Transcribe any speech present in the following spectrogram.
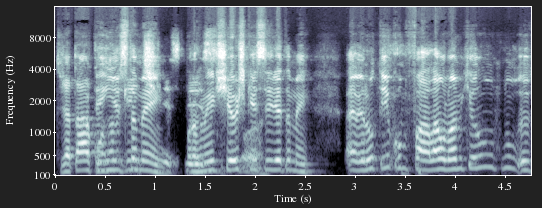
Tu já tava Tem contando isso que a gente também. esquecesse, Provavelmente eu porra. esqueceria também. É, Eu não tenho como falar o nome que eu não, não- eu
